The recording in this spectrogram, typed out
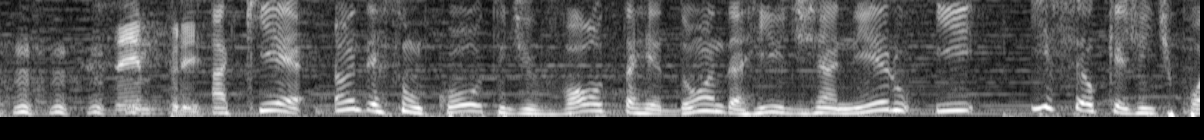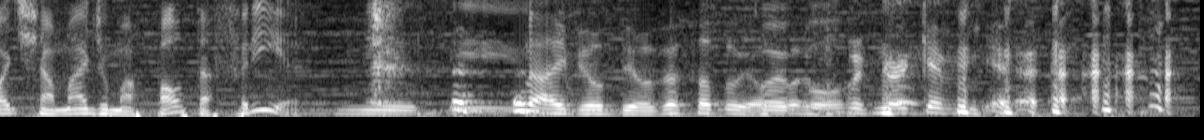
Sempre. Aqui é Anderson Couto de Volta Redonda, Rio de Janeiro e isso é o que a gente pode chamar de uma pauta fria? Meu Deus. Ai, meu Deus, essa doeu. Foi Essa boa. foi pior que a minha.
